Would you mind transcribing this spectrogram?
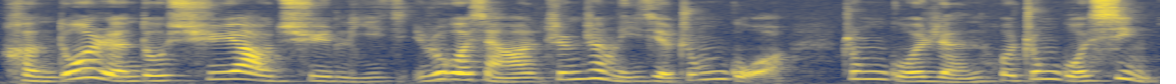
很多人都需要去理解，如果想要真正理解中国、中国人或中国性，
